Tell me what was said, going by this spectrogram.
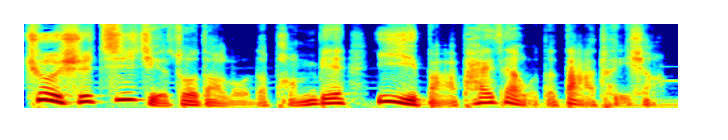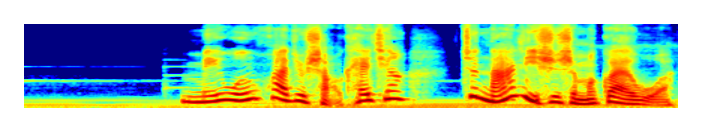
这时，姬姐坐到了我的旁边，一把拍在我的大腿上。没文化就少开枪，这哪里是什么怪物啊？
